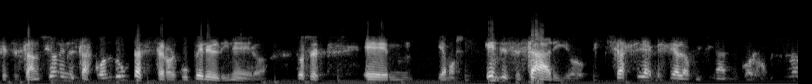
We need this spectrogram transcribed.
que se sancionen esas conductas y se recupere el dinero. Entonces, eh, digamos, es necesario, ya sea que sea la Oficina Anticorrupción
